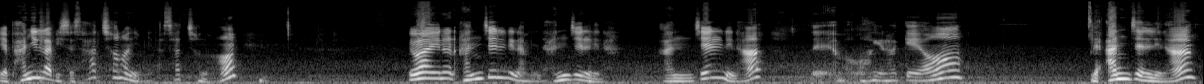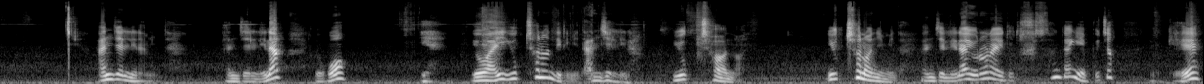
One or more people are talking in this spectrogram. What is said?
예, 바닐라 비스 4,000원입니다. 4,000원. 이 아이는 안젤리나입니다. 안젤리나. 안젤리나. 네, 한번 확인할게요. 네, 안젤리나. 안젤리나입니다. 안젤리나. 요거, 예, 요 아이 6,000원 드립니다. 안젤리나. 6,000원. 6,000원입니다. 안젤리나. 요런 아이들도 아주 상당히 예쁘죠? 이렇게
